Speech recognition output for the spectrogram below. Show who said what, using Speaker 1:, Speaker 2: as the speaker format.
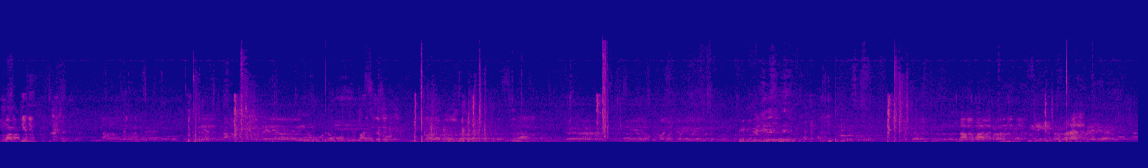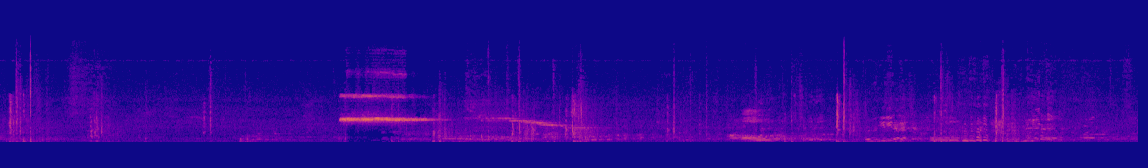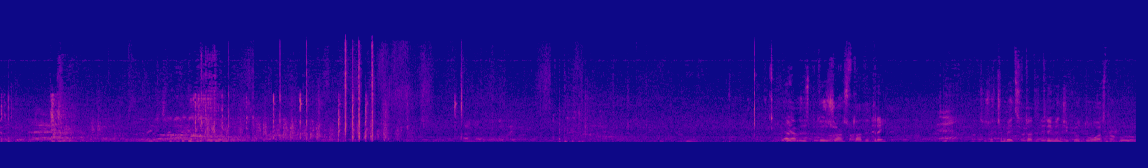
Speaker 1: Красавчик! Puteți să joați cu toate trei? Să joace băieți cu toate trei mingi, că eu două astea acolo.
